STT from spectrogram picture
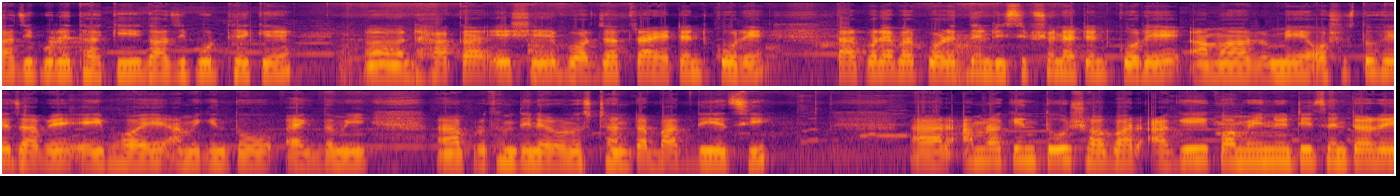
গাজীপুরে থাকি। গাজীপুর থেকে ঢাকা এসে বরযাত্রা অ্যাটেন্ড করে, তারপরে আবার পরের দিন রিসিপশন অ্যাটেন্ড করে আমার মেয়ে অসুস্থ হয়ে যাবে এই ভয়ে আমি কিন্তু একদমই প্রথম দিনের অনুষ্ঠানটা বাদ দিয়েছি। আর আমরা কিন্তু সবার আগেই কমিউনিটি সেন্টারে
